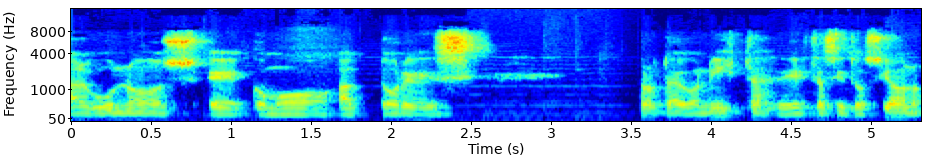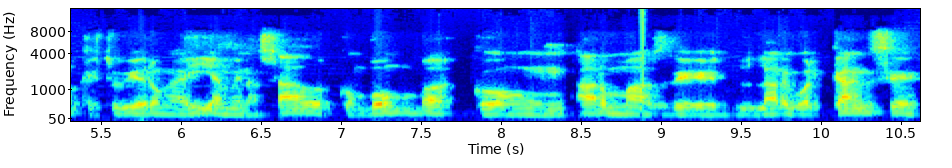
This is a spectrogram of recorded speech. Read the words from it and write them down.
algunos eh, como actores protagonistas de esta situación, los que estuvieron ahí amenazados con bombas, con armas de largo alcance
